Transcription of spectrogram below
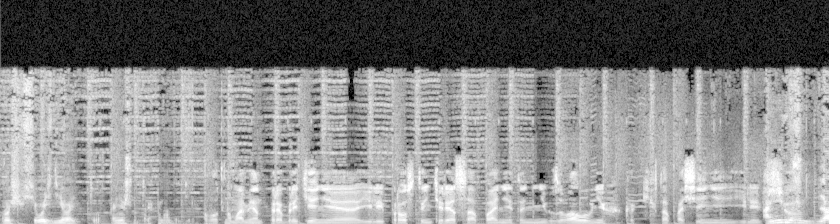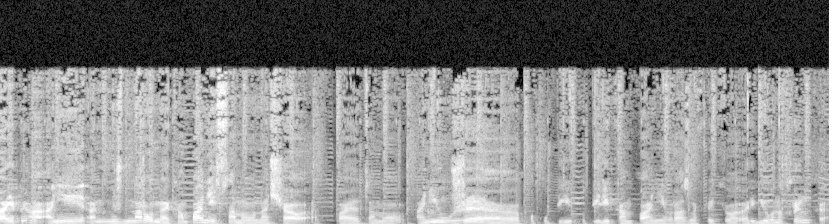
проще всего сделать, то, конечно, так и надо делать. А вот на момент приобретения или просто интереса Апани это не вызывало у них каких-то опасений? Или они все? Между, да, я понимаю, они международная компания с самого начала, поэтому они уже покупили, купили компании в разных регионах рынка,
